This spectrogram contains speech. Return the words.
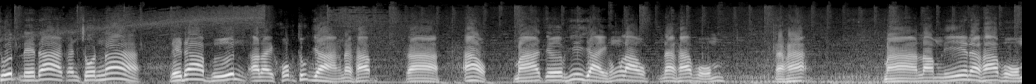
ชุดเรดาร์กันชนหน้าเรดาร์พื้นอะไรครบทุกอย่างนะครับอ่าอ้าวมาเจอพี่ใหญ่ของเรานะครับผมนะฮะมาลำนี้นะครับผม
